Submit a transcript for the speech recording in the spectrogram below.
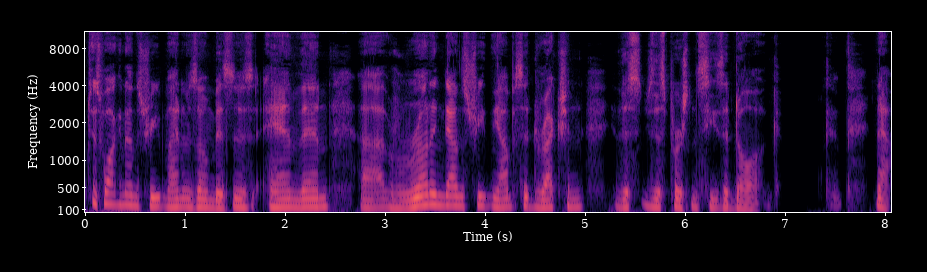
just walking down the street, minding his own business, and then uh, running down the street in the opposite direction, this this person sees a dog. Now,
